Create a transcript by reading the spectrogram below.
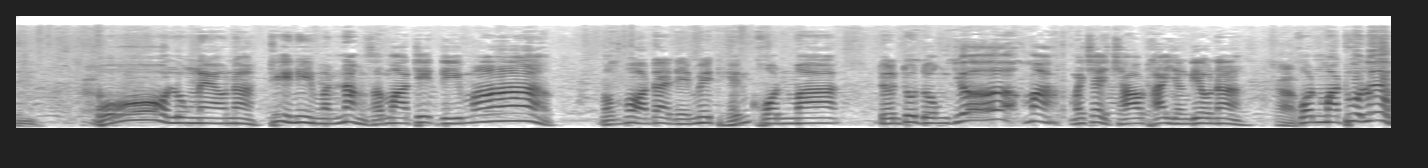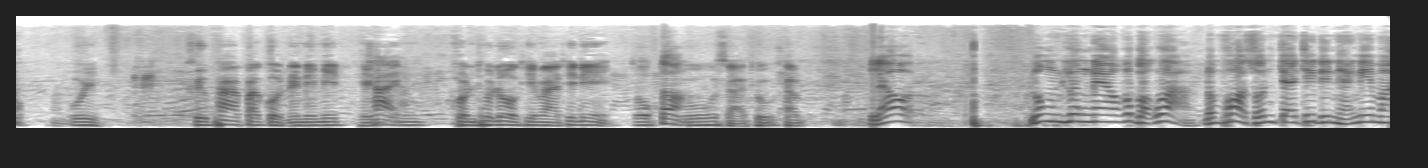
สิโอ้ลุงแนวนะที่นี่มันนั่งสมาธิดีมากหลวงพ่อได้ในมิตเห็นคนมา เดินทุดงค์เยอะมาก ไม่ใช่ชาวไทยอย่างเดียวนะ ครับคนมาทั่วโลก อุ้ยคือภาพปรากฏในนิมิตเห็นใช่ เป็นคนทั่วโลกที่มาที่นี่ถูกต้อง โอ้สาธุครับ แล้วลุงลุงแนวก็บอกว่าหลวงพ่อสนใจที่ดินแห่งนี้ไหม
